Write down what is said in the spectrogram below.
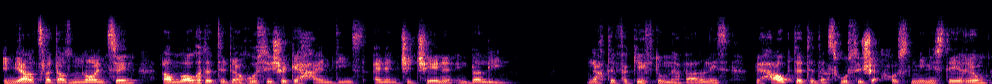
Im Jahr 2019 ermordete der russische Geheimdienst einen Tschetschenen in Berlin. Nach der Vergiftung Nawalnys behauptete das russische Außenministerium,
